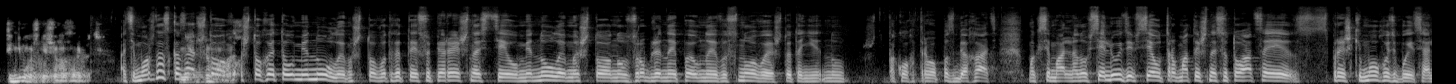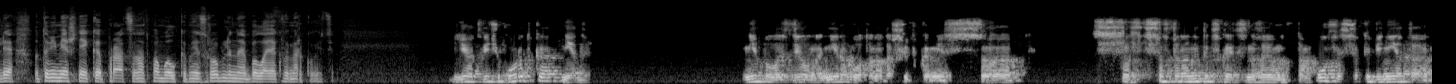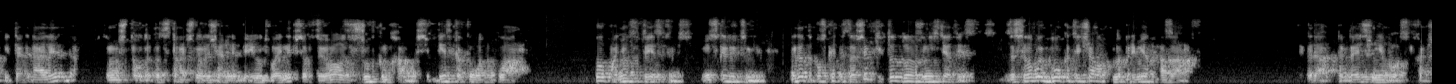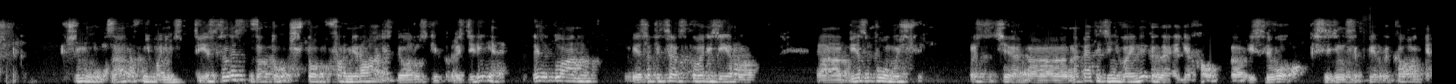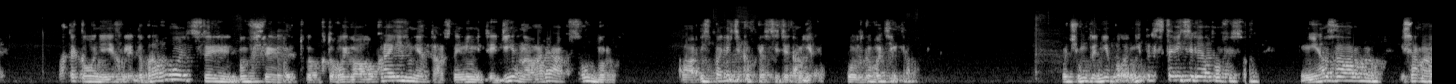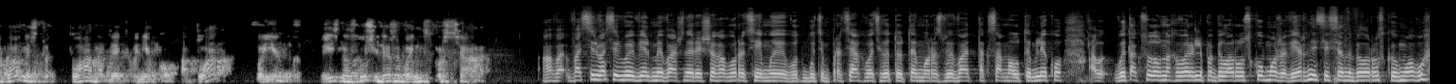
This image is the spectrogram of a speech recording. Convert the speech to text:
ты не можешь нічого зрабіць А ці можна сказаць что что гэта ў мінулым что вот гэтыя супярэчнасці ў мінулым і что ну зробленыя пэўныя высновы что это не ну такога трэба пазбягаць максімальна ну все люди все ў траўматычнай сітуацыі спрэчкі могуць быць але ну, там не менш нейкая праца над памылкамі зробленая была як вы мяркуеце я отвечу коротко нет не было сделано ни работа над ошибками с со, со стороны, так сказать, назовем там офиса, кабинета и так далее потому что вот этот страшный начальный период войны все развивалось в жутком хаосе, без какого-то плана. Кто понес ответственность? Не скажите мне. Когда допускаются ошибки, кто должен нести ответственность? За силовой блок отвечал, например, Азаров. Тогда, тогда еще не было Сухарчика. Почему Азаров не понес ответственность за то, что формировались белорусские подразделения без плана, без офицерского резерва, а, без помощи? Простите, а, на пятый день войны, когда я ехал а, из Львова, присоединился к первой колонне, в этой колонии ехали добровольцы, бывшие, кто, кто воевал в Украине, там знаменитые Гена, Варяг, Субур. А из политиков, простите, там ехал только Вадим там. Почему-то не было ни представителей от офиса, ни Азарова. И самое главное, что плана для этого не было. А план военных есть на случай даже войны с марсианами. А, Василь Василь вы вельмі важныя рэчы гаворыце мы вот будем працягваць гэтую тэму развіваць таксама ў тым ліку А вы так судоўна гаварылі па-беларуску можа вернецеся на беларускую мову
